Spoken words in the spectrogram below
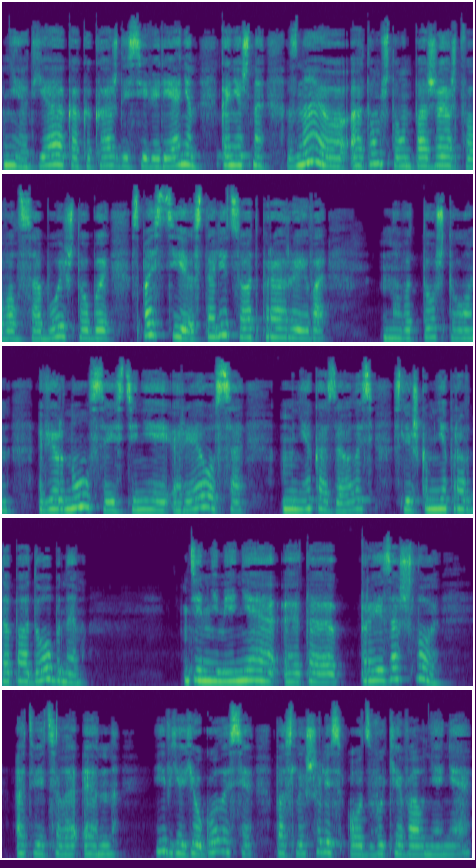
Нет, я, как и каждый северянин, конечно, знаю о том, что он пожертвовал собой, чтобы спасти столицу от прорыва. Но вот то, что он вернулся из теней Реуса, мне казалось слишком неправдоподобным. «Тем не менее, это произошло», — ответила Энн, и в ее голосе послышались отзвуки волнения.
